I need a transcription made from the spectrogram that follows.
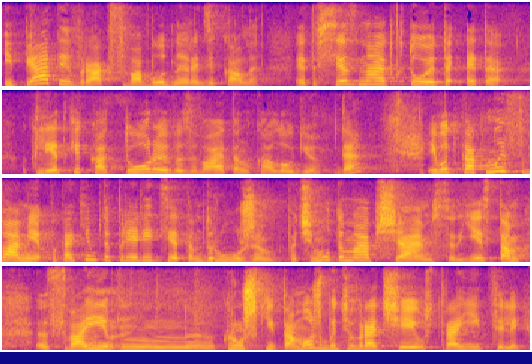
И пятый враг – свободные радикалы. Это все знают, кто это. Это клетки, которые вызывают онкологию. Да? И вот как мы с вами по каким-то приоритетам дружим, почему-то мы общаемся, есть там э, свои кружки, там, может быть, у врачей, у строителей,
